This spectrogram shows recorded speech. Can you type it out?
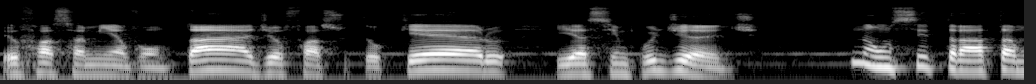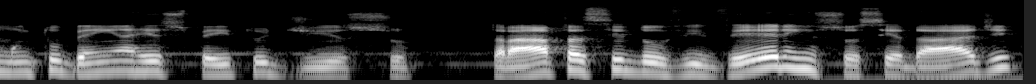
eu faço a minha vontade, eu faço o que eu quero e assim por diante. Não se trata muito bem a respeito disso. Trata-se do viver em sociedade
